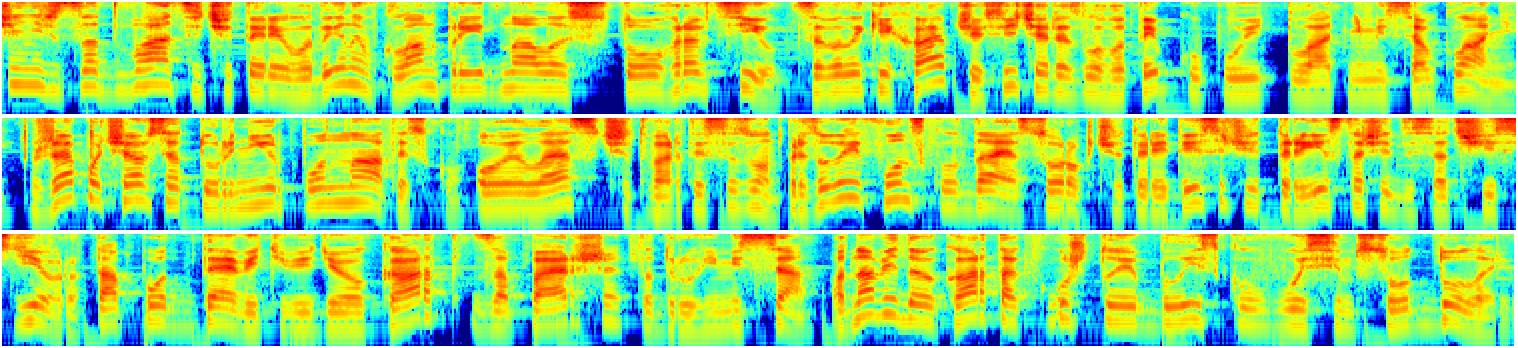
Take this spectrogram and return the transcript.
Менше ніж за 24 години в клан приєдналось 100 гравців. Це великий хайп, чи всі через логотип купують платні місця в клані. Вже почався турнір по натиску. ОЛС четвертий сезон. Призовий фонд складає 44 366 євро та по 9 відеокарт за перше та друге місця. Одна відеокарта коштує близько 800 доларів.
